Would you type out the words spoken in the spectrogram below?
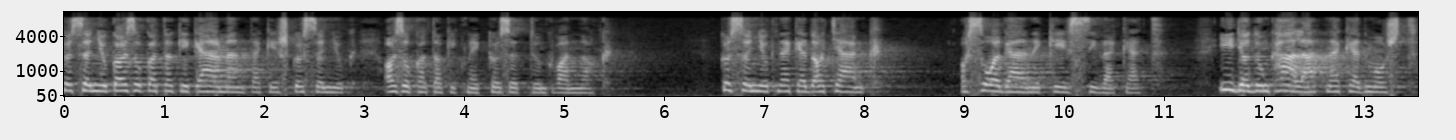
Köszönjük azokat, akik elmentek, és köszönjük azokat, akik még közöttünk vannak. Köszönjük neked, atyánk, a szolgálni kész szíveket. Így adunk hálát neked most,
